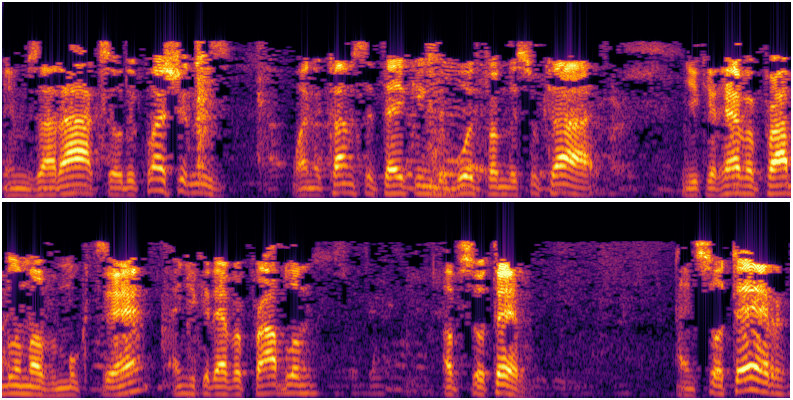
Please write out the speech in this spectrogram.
Im zarak. So the question is, when it comes to taking the wood from the sukkah, you could have a problem of muktzeh, and you could have a problem of soter. And soter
